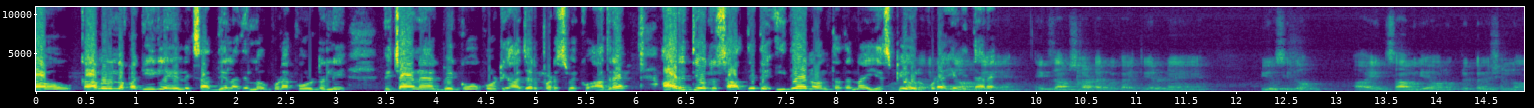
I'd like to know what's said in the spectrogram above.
ನಾವು ಕಾನೂನಿನ ಬಗ್ಗೆ ಈಗಲೇ ಹೇಳಲಿಕ್ಕೆ ಸಾಧ್ಯ ಇಲ್ಲ. ಅದೆಲ್ಲವೂ ಕೂಡ ಕೋರ್ಟಲ್ಲಿ ವಿಚಾರಣೆ ಆಗಬೇಕು ಕೋರ್ಟ್ಗೆ ಹಾಜರುಪಡಿಸಬೇಕು. ಆದರೆ ಆ ರೀತಿ ಒಂದು ಸಾಧ್ಯತೆ ಇದೆ ಅನ್ನುವಂಥದ್ದನ್ನು ಎಸ್ ಪಿ ಅವರು ಕೂಡ ಹೇಳಿದ್ದಾರೆ. ಎಕ್ಸಾಮ್ ಸ್ಟಾರ್ಟ್ ಆಗಬೇಕಾಯಿತು. ಎರಡನೇ ಪಿ ಯು ಸಿದು ಆ ಎಕ್ಸಾಮ್ಗೆ ಅವನು ಪ್ರಿಪರೇಷನ್ನು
